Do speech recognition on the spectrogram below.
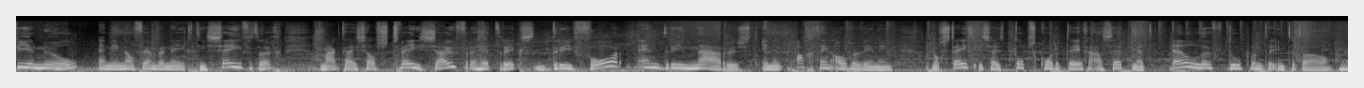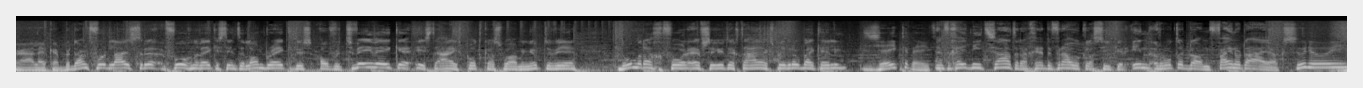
en in november 1970 maakte hij zelfs twee zuivere hat-tricks, drie voor en drie na rust in een 8-1 overwinning. Nog steeds is hij topscorer tegen AZ met 11 doelpunten in totaal. Ja, lekker. Bedankt voor het luisteren. Volgende week is het landbreak. Dus over twee weken is de Ajax podcast Warming Up er weer. Donderdag voor FC Utrecht Ajax. Ben je er ook bij, Kelly? Zeker weten. En vergeet niet zaterdag hè, de vrouwenklassieker in Rotterdam. Feyenoord Ajax. Doei doei.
